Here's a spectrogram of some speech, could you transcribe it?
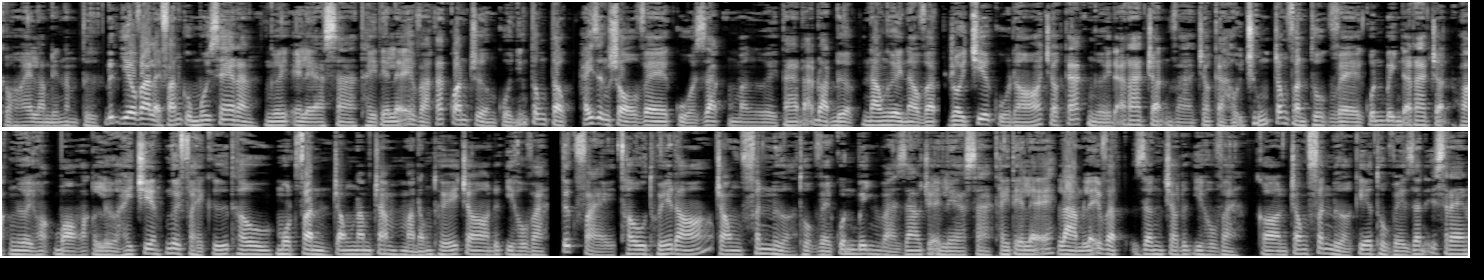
Câu 25 đến 54. Đức Giê va lại phán cùng môi xe rằng, người Eleasa, thầy tế lễ và các quan trưởng của những tông tộc, hãy dừng sổ về của giặc mà người ta đã đoạt được, nào người nào vật, rồi chia của đó cho các người đã ra trận và cho cả hội chúng. Trong phần thuộc về quân binh đã ra trận, hoặc người hoặc bò hoặc lừa hay chiên, người phải cứ thâu một phần trong 500 mà đóng thuế cho Đức Giê-hô-va tức phải thâu thuế đó trong phân nửa thuộc về quân binh và giao cho Eleasa thầy tế lễ làm lễ vật dâng cho Đức Giê-hô-va слова. Còn trong phân nửa kia thuộc về dân Israel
